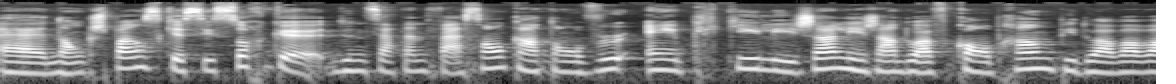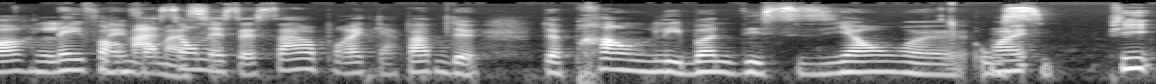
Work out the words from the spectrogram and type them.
Euh, donc, je pense que c'est sûr que d'une certaine façon, quand on veut impliquer les gens, les gens doivent comprendre puis doivent avoir l'information nécessaire pour être capable de, de prendre les bonnes décisions euh, aussi. Puis,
